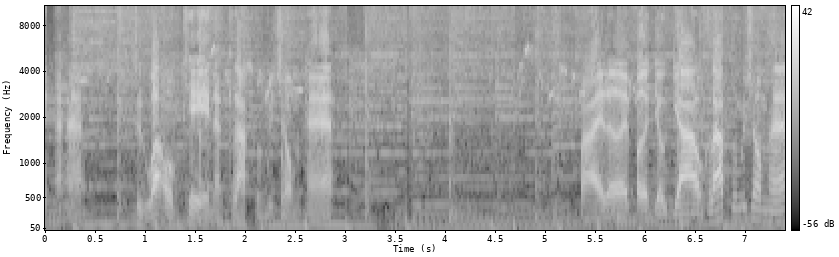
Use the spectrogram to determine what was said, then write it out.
ษนะฮะถือว่าโอเคนะครับคุณผู้ชมฮะไปเลยเปิดยาวๆครับคุณผู้ชมฮะ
